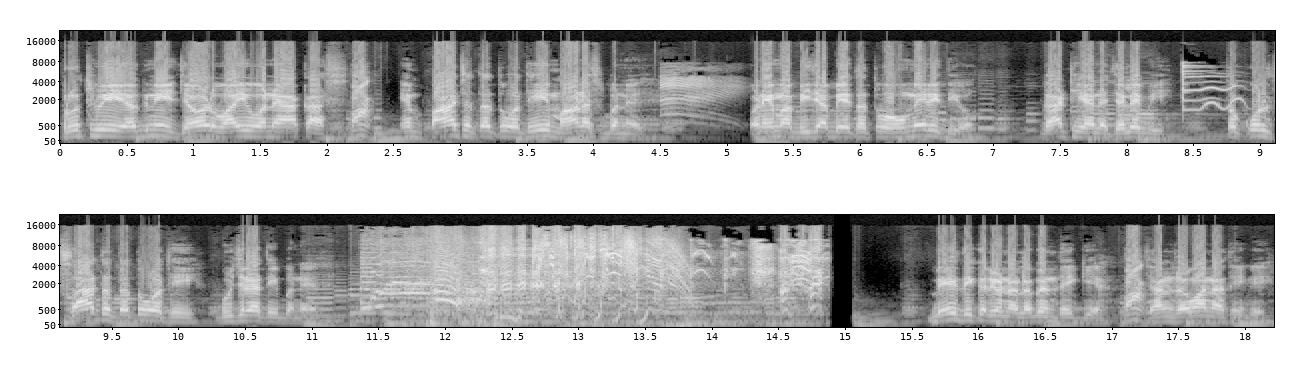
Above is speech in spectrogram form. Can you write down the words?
પૃથ્વી, અગ્નિ, જળ, વાયુ અને આકાશ એમ પાંચ તત્વોથી માણસ બને છે. પણ એમાં બીજા બે તત્વો ઉમેરી દ્યો. ગાંઠી અને જલેબી. તો કુલ સાત તત્વોથી ગુજરાતી બને છે. બે દીકરીઓના લગ્ન થઈ ગયા. જાન રવાના થઈ ગઈ.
